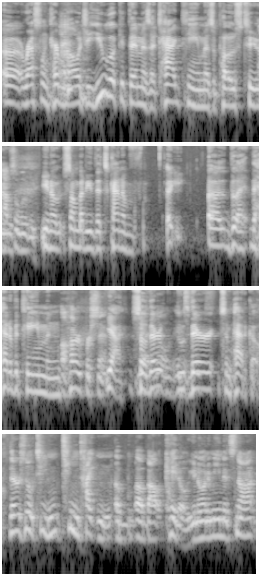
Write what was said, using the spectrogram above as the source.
uh, wrestling terminology, you look at them as a tag team as opposed to Absolutely. you know somebody that's kind of uh, the the head of a team and hundred percent. yeah. So Yeah, they're no, it's- they're it's, simpatico. there's no teen teen titan ab- about Kato. You know what I mean? It's not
